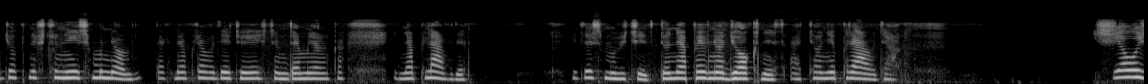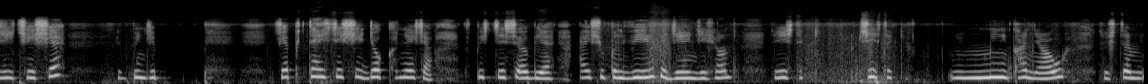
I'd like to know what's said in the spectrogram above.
Doknes to nie jest mną. Tak naprawdę to jestem Damianka. I naprawdę. I też mówicie, to na pewno Doknes, a to nieprawda. Założycie się, jak będzie... Zapytajcie się Doknesa. Wpiszcie sobie iSuperWilk 90. To jest taki, to jest taki mini kanał. To jest tam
